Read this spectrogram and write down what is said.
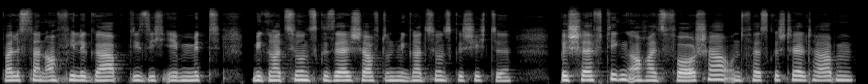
weil es dann auch viele gab, die sich eben mit Migrationsgesellschaft und Migrationsgeschichte beschäftigen, auch als Forscher und festgestellt haben,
